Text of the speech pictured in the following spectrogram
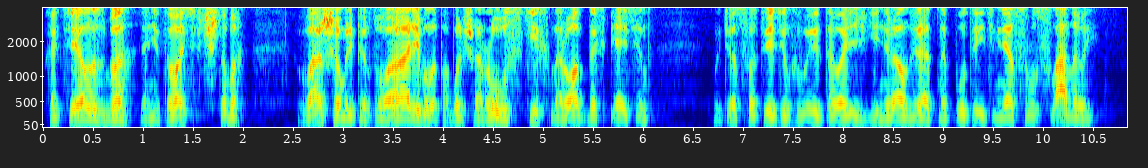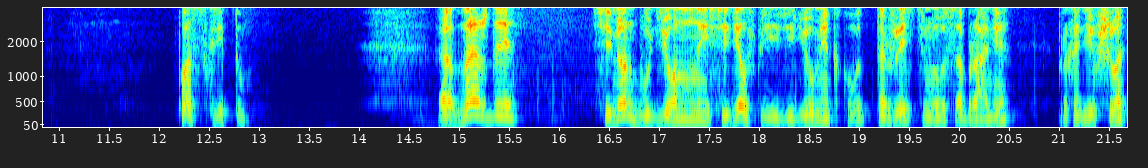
«Хотелось бы, Леонид Осипович, чтобы в вашем репертуаре было побольше русских народных песен». Утесов ответил, «Вы, товарищ генерал, вероятно, путаете меня с Руслановой». По скриптум. Однажды Семен Буденный сидел в президиуме какого-то торжественного собрания, проходившего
